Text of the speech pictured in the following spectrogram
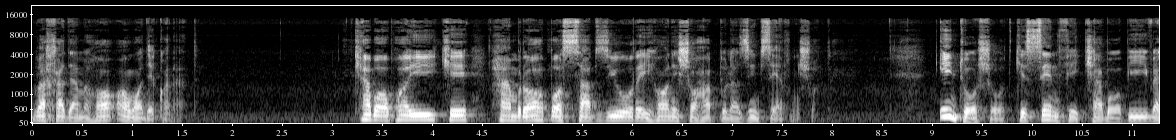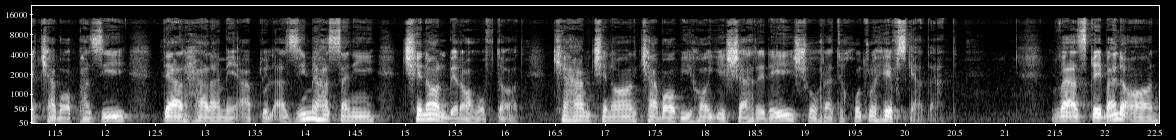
و خدمه ها آماده کنند. کباب هایی که همراه با سبزی و ریحان شاه عبدالعظیم سرو می شد اینطور شد که سنف کبابی و کبابپزی در حرم عبدالعظیم حسنی چنان به راه افتاد که همچنان کبابی های شهر ری شهرت خود را حفظ کردند و از قبل آن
